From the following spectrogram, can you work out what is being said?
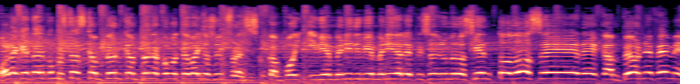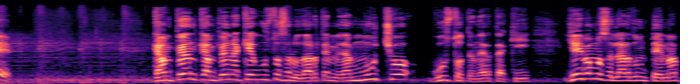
Hola, ¿qué tal? ¿Cómo estás, campeón, campeona? ¿Cómo te va? Yo soy Francisco Campoy y bienvenido y bienvenida al episodio número 112 de Campeón FM. Campeón, campeona, qué gusto saludarte, me da mucho gusto tenerte aquí. Y hoy vamos a hablar de un tema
